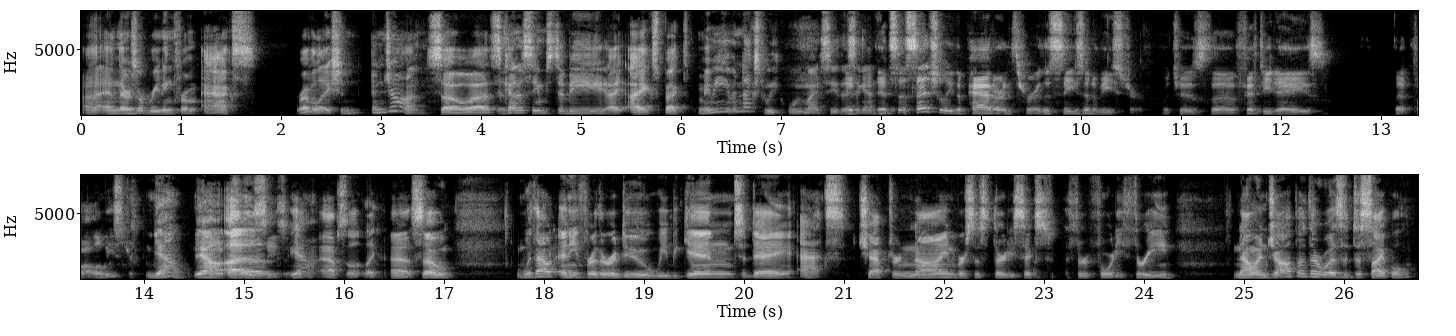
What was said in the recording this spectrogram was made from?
uh, and there's a reading from Acts, Revelation, and John. So uh, this It- kind of seems to be. I, I expect maybe even next week we might see this It- again. It's essentially the pattern through the season of Easter, which is the 50 days that follow Easter. Yeah, yeah, uh, yeah, absolutely. Uh, so, without any further ado, we begin today Acts chapter nine, verses thirty-six through forty-three. Now, in Joppa there was a disciple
